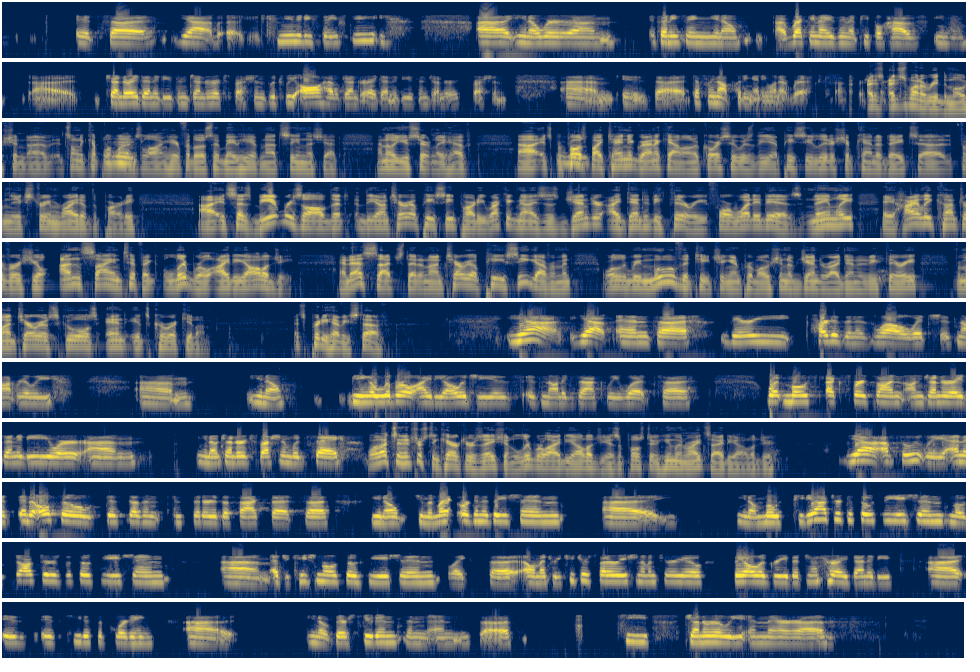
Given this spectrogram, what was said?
it's uh, yeah, uh, community safety. Uh, you know, we're um, if anything, you know, uh, recognizing that people have you know uh, gender identities and gender expressions, which we all have gender identities and gender expressions um, is uh, definitely not putting anyone at risk. I, sure. just, I, just, want to read the motion. Uh, it's only a couple of mm-hmm. lines long here for those who maybe have not seen this yet. I know you certainly have. Uh, it's proposed mm-hmm. by Tanya Granic Allen, of course, who was the uh, PC leadership candidate uh, from the extreme right of the party. Uh, it says, Be it resolved that the Ontario PC Party recognizes gender identity theory for what it is, namely a highly controversial, unscientific liberal ideology and as such, that an Ontario PC government will remove the teaching and promotion of gender identity theory from Ontario schools and its curriculum. That's pretty heavy stuff. Yeah, yeah, and uh, very partisan as well, which is not really, um, you know, being a liberal ideology is is not exactly what uh, what most experts on on gender identity or um, you know gender expression would say. Well, that's an interesting characterization: liberal ideology as opposed to a human rights ideology. Yeah, absolutely, and it and it also this doesn't consider the fact that uh, you know human rights organizations, uh, you know most pediatric associations, most doctors associations, um, educational associations like the Elementary Teachers Federation of Ontario, they all agree that gender identity uh, is is key to supporting uh, you know their students and and uh, key generally in their uh,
